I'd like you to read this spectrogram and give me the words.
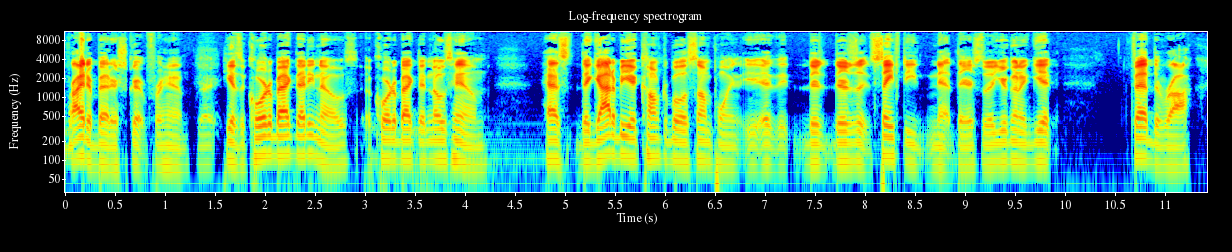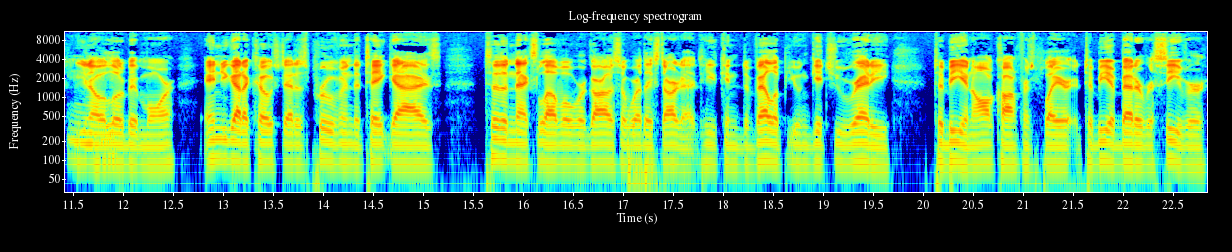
write a better script for him. Right. He has a quarterback that he knows, a quarterback that knows him. Has they got to be comfortable at some point? It- it- there- there's a safety net there, so you're going to get fed the rock, you know, a mm-hmm. little bit more, and you got a coach that is proven to take guys to the next level, regardless of where they start at. He can develop you and get you ready to be an all conference player, to be a better receiver,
